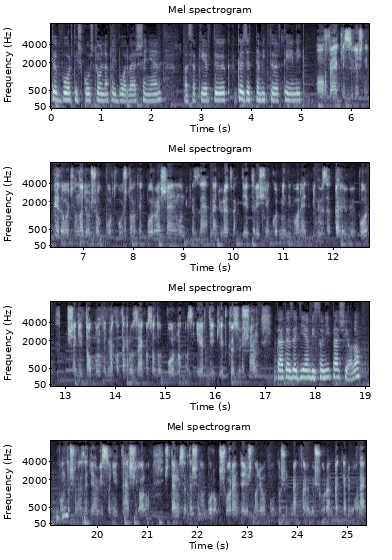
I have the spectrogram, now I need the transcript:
Több bort is kóstolnak egy borversenyen a szakértők. Közötte mi történik? A felkészülésnél, például, hogyha nagyon sok bort kóstolnak egy borverseny, mondjuk ez lehet 40-50 tétel is, ilyenkor mindig van egy úgynevezett belővő bor, segít abban, hogy meghatározzák az adott bornak az értékét közösen. Tehát ez egy ilyen viszonyítási alap? Pontosan ez egy ilyen viszonyítási alap. És természetesen a borok sorrendje is nagyon fontos, hogy megfelelő sorrendbe kerüljenek.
